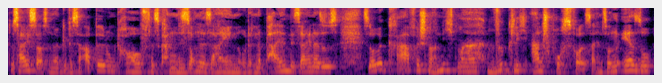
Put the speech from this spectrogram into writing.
Das heißt, da ist eine gewisse Abbildung drauf, das kann eine Sonne sein oder eine Palme sein. Also es soll grafisch noch nicht mal wirklich anspruchsvoll sein, sondern eher so,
